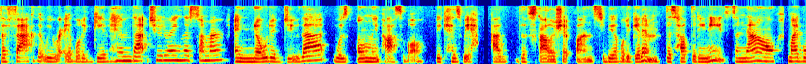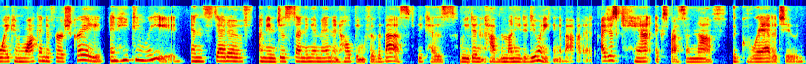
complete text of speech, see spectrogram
the fact that we were able to give him that tutoring this summer and know to do that was only possible because we had the scholarship funds to be able to get him this help that he needs. And now my boy can walk into first grade and he can read instead of, I mean, just sending him in and hoping for the best because we didn't have the money to do anything about it. I just can't express enough the gratitude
